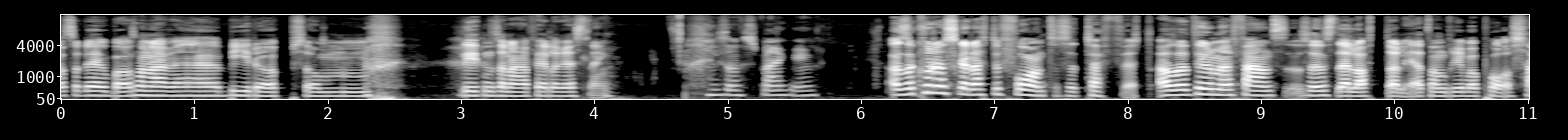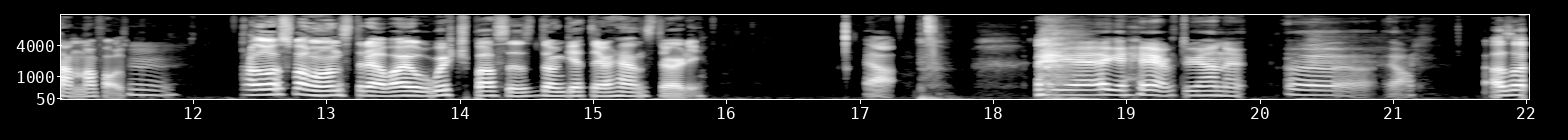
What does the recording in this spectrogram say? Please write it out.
Altså, det er jo bare sånn her uh, beat up som liten sånn her fillerisling. Litt sånn spanking. Altså, hvordan skal dette få han til å se tøff ut? Altså, til og med fansen syns det er latterlig at han driver på og sender folk. Mm. Og svaret hans til det var jo 'Rich bosses don't get their hands dirty'. Ja. Jeg er, jeg er helt uenig. Uh, ja. Altså,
